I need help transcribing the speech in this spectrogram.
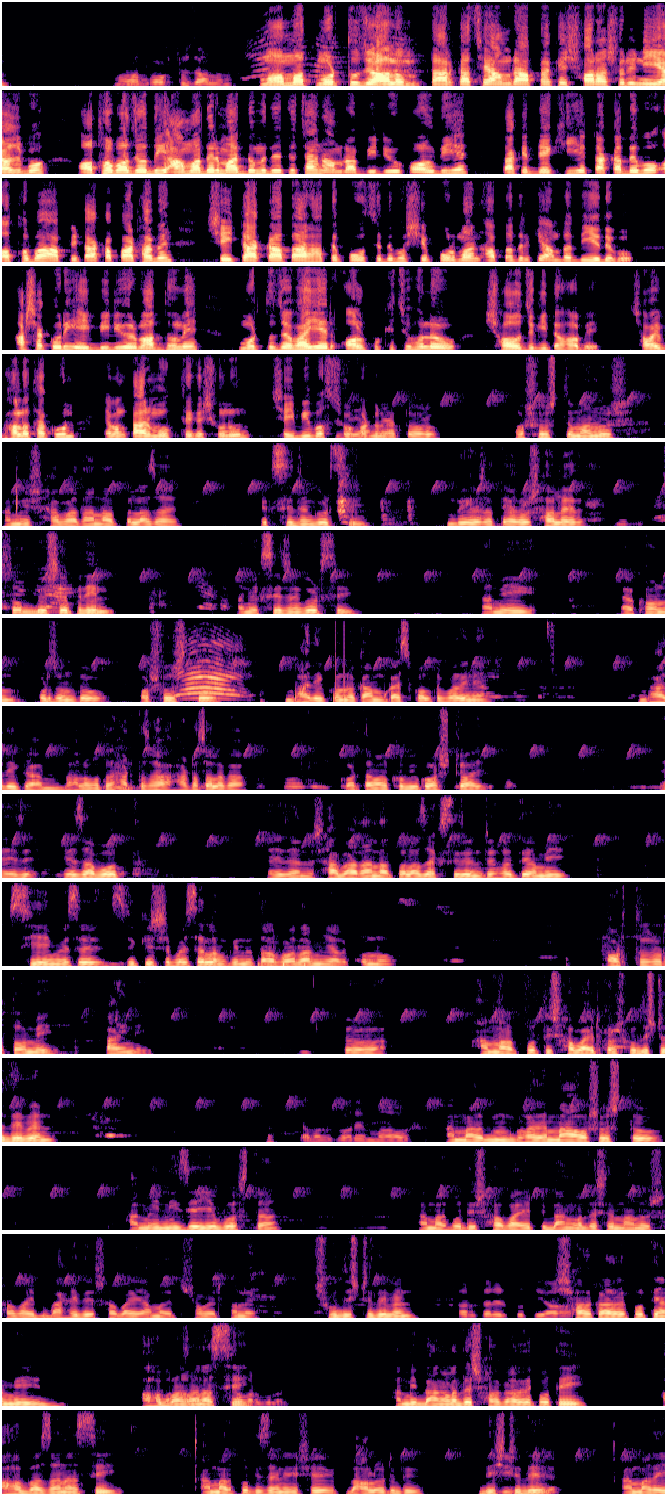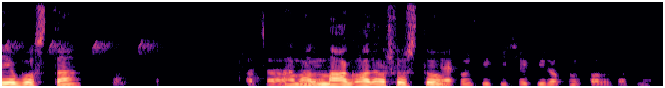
মোহাম্মদ মর্তুজ আলম। তার কাছে আমরা আপনাকে সরাসরি নিয়ে আসব। অথবা যদি আমাদের মাধ্যমে দিতে চান আমরা ভিডিও কল দিয়ে তাকে দেখিয়ে টাকা দেব অথবা আপনি টাকা পাঠাবেন সেই টাকা তার হাতে পৌঁছে দেব সে প্রমাণ আপনাদেরকে আমরা দিয়ে দেব। আশা করি এই ভিডিওর মাধ্যমে মর্তুজা ভাইয়ের অল্প কিছু হলেও সহযোগিতা হবে। সবাই ভালো থাকুন এবং তার মুখ থেকে শুনুন সেই বিভৎস আমি ঘটনা। একটা অসুস্থ মানুষ আমি সাবা থানা প্লাজায় অ্যাক্সিডেন্ট করছি। দুই হাজার তেরো সালের চব্বিশ এপ্রিল আমি অ্যাক্সিডেন্ট করছি। আমি এখন পর্যন্ত অসুস্থ। ভারী কোনো কাম কাজ করতে পারি না। কাম, ভালো মতো হাঁটা হাঁটা চলা করতে আমার খুবই কষ্ট হয়। এ যাবৎ এই যে সাবা থানা প্লাজা অ্যাক্সিডেন্টে হয়তো আমি সিএমএসে চিকিৎসা পাইছিলাম, কিন্তু তারপর আমি আর কোনো অর্থ অর্থ আমি পাইনি। তো আমার প্রতি সবাই এখন সুদৃষ্টি দেবেন। আমার ঘরে মা অসুস্থ। আমার ঘরে মা অসুস্থ। আমি নিজে এই অবস্থা। আমার প্রতি সবাই একটু বাংলাদেশের মানুষ সবাই বাহিরে সবাই আমাদের সবাই এখানে সুদৃষ্টি দেবেন। সরকারের প্রতি সরকারের প্রতি আমি আহ্বান জানাচ্ছি। আমি বাংলাদেশ সরকারের প্রতি আহ্বান জানাচ্ছি। আমার প্রতি জানি সে ভালো একটু দৃষ্টি দেয়। আমার এই অবস্থা। আচ্ছা আমার মা ঘরে অসুস্থ। এখন চিকিৎসা কি রকম খরচ আপনার?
